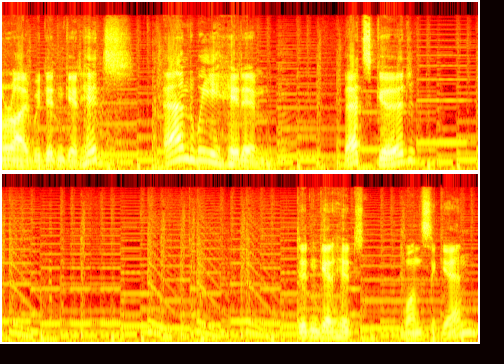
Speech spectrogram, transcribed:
Alright, we didn't get hit. And we hit him. That's good. Didn't get hit once again.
